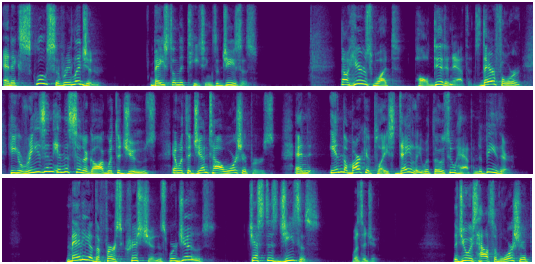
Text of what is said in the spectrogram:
an exclusive religion based on the teachings of Jesus. Now, here's what Paul did in Athens. Therefore, he reasoned in the synagogue with the Jews and with the Gentile worshippers, and in the marketplace daily with those who happened to be there. Many of the first Christians were Jews, just as Jesus was a Jew. The Jewish house of worship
